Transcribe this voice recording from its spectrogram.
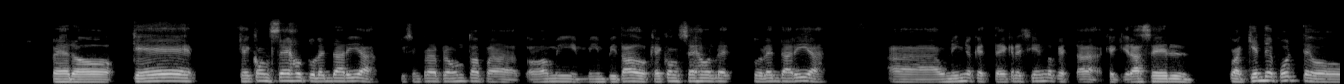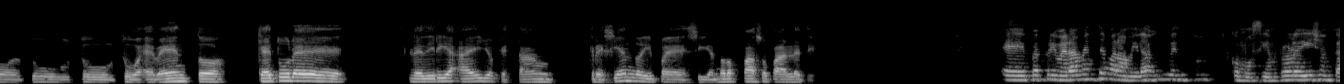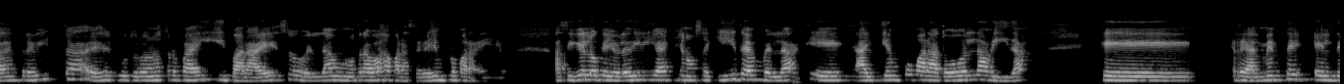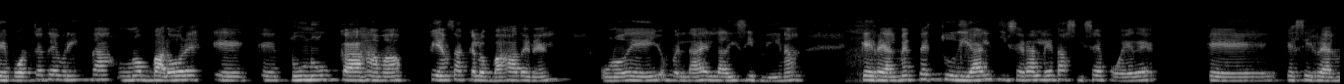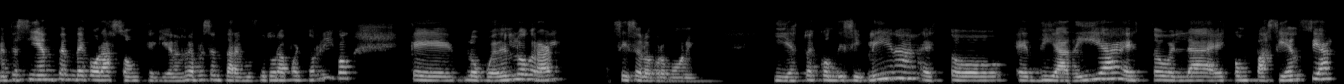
pero ¿qué, ¿qué consejo tú les darías? Yo siempre le pregunto para todos mis, mis invitados, ¿qué consejo le, tú les darías a un niño que esté creciendo, que, está, que quiera hacer cualquier deporte o tu, tu, tu evento, ¿qué tú le, le dirías a ellos que están creciendo y pues siguiendo los pasos para el atletismo? Eh, pues primeramente para mí la juventud, como siempre lo he dicho en cada entrevista, es el futuro de nuestro país y para eso, ¿verdad? Uno trabaja para ser ejemplo para ellos. Así que lo que yo le diría es que no se quiten, ¿verdad? Que hay tiempo para todo en la vida, que realmente el deporte te brinda unos valores que, que tú nunca jamás piensas que los vas a tener. Uno de ellos, ¿verdad? Es la disciplina, que realmente estudiar y ser atleta sí se puede, que, que si realmente sienten de corazón que quieren representar en un futuro a Puerto Rico, que lo pueden lograr si se lo proponen. Y esto es con disciplina, esto es día a día, esto ¿verdad? es con paciencia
